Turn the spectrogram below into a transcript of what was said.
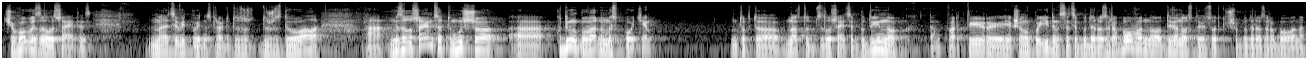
Чого ви залишаєтесь? Мене ця відповідь насправді дуже, дуже здивувала. А, Ми залишаємося, тому що а, куди ми повернемось потім? Ну, тобто, у нас тут залишається будинок, там квартири. Якщо ми поїдемо, все це буде розграбовано, 90% що буде розграбовано.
